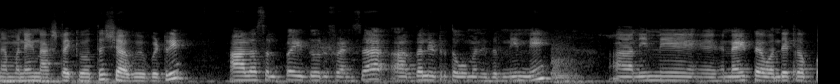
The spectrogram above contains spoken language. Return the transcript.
ನಮ್ಮ ಮನೆಗೆ ನಾಷ್ಟಕ್ಕೆ ಇವತ್ತು ಶಾವಿಗೆ ಬಿಟ್ರಿ. ಹಾಲು ಸ್ವಲ್ಪ ಇದ್ದವ್ರಿ ಫ್ರೆಂಡ್ಸ ಅರ್ಧ ಲೀಟ್ರ್ ತೊಗೊಂಬಂದಿದ್ರು ನಿನ್ನೆ. ನಿನ್ನೆ ನೈಟ್ ಒಂದೇ ಕಪ್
